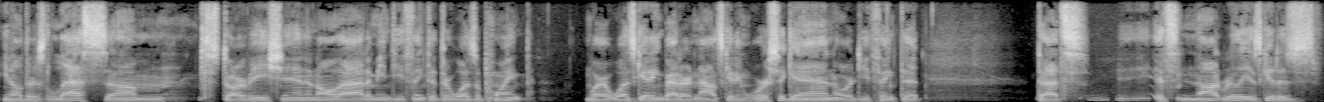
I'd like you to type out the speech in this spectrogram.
you know, there's less um, starvation and all that. I mean, do you think that there was a point where it was getting better and now it's getting worse again, or do you think that that's it's not really as good as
